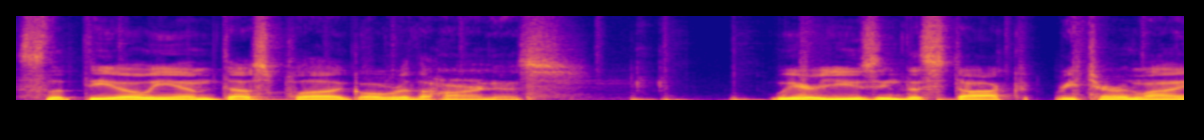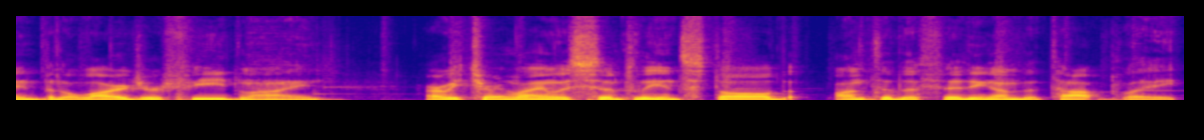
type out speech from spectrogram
Slip the OEM dust plug over the harness. We are using the stock return line but a larger feed line. Our return line was simply installed onto the fitting on the top plate.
